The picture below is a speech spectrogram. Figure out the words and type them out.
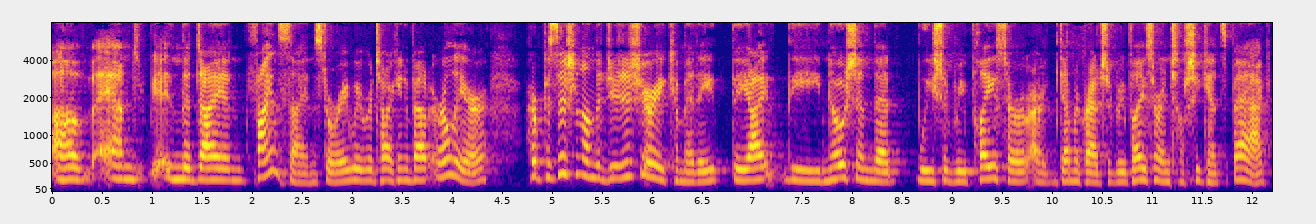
Uh, and in the Dianne Feinstein story we were talking about earlier, her position on the Judiciary Committee, the the notion that we should replace her, or Democrats should replace her until she gets back,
